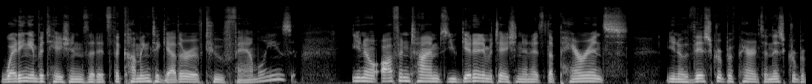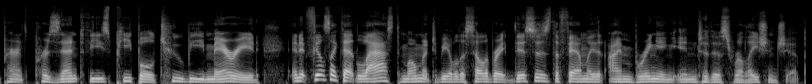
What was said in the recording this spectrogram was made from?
wedding invitations that it's the coming together of two families. You know, oftentimes you get an invitation and it's the parents you know, this group of parents and this group of parents present these people to be married. And it feels like that last moment to be able to celebrate this is the family that I'm bringing into this relationship.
